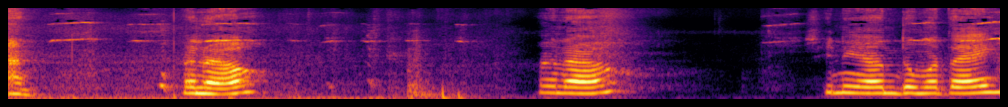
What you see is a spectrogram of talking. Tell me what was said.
Yan. Ano? Ano? Sino yan dumating?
